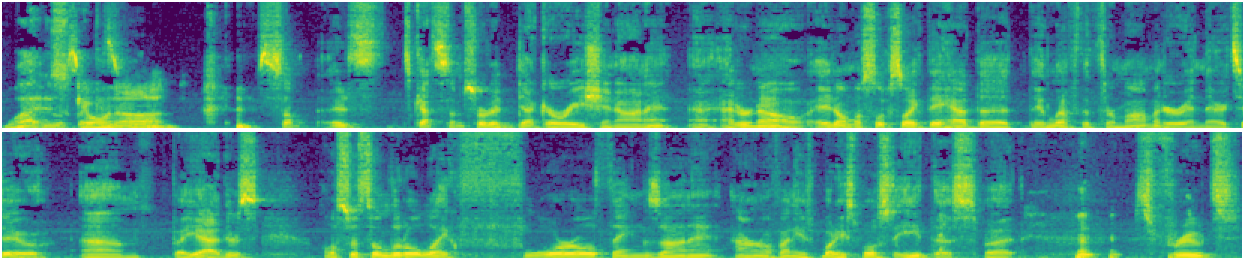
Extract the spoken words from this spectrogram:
what is going like on? some it's it's got some sort of decoration on it. I, I, don't know. It almost looks like they had the they left the thermometer in there too. Um, but yeah, there's all sorts of little like floral things on it. I don't know if anybody's supposed to eat this, but it's fruit.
